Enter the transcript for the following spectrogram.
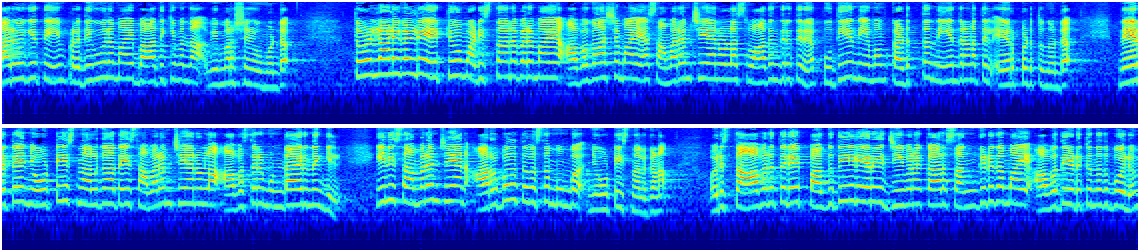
ആരോഗ്യത്തെയും പ്രതികൂലമായി ബാധിക്കുമെന്ന വിമർശനവുമുണ്ട്. തൊഴിലാളികളുടെ ഏറ്റവും അടിസ്ഥാനപരമായ അവകാശമായ സമരം ചെയ്യാനുള്ള സ്വാതന്ത്ര്യത്തിന് പുതിയ നിയമം കടുത്ത നിയന്ത്രണത്തിൽ ഏർപ്പെടുത്തുന്നുണ്ട്. നേരത്തെ നോട്ടീസ് നൽകാതെ സമരം ചെയ്യാനുള്ള അവസരം ഉണ്ടായിരുന്നെങ്കിൽ ഇനി സമരം ചെയ്യാൻ അറുപത് ദിവസം മുമ്പ് നോട്ടീസ് നൽകണം. ഒരു സ്ഥാപനത്തിലെ പകുതിയിലേറെ ജീവനക്കാർ സംഘടിതമായി അവധിയെടുക്കുന്നത് പോലും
